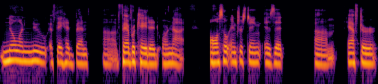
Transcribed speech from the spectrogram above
no one knew if they had been uh, fabricated or not. Also interesting is that um, after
